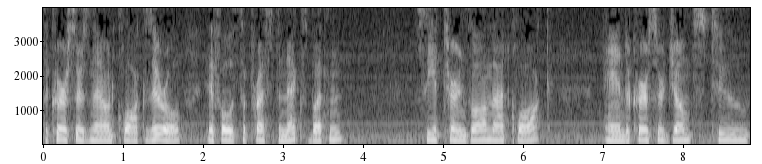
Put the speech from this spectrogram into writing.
the cursor is now in clock 0. If I was to press the next button, see it turns on that clock and the cursor jumps to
